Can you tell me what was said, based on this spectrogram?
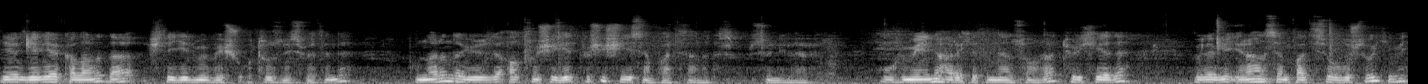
Diğer geriye kalanı da işte 25-30 nispetinde. Bunların da yüzde 60'ı 70'i Şii sempatizanıdır Sünniler. Bu Hümeyni hareketinden sonra Türkiye'de böyle bir İran sempatisi oluştuğu gibi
